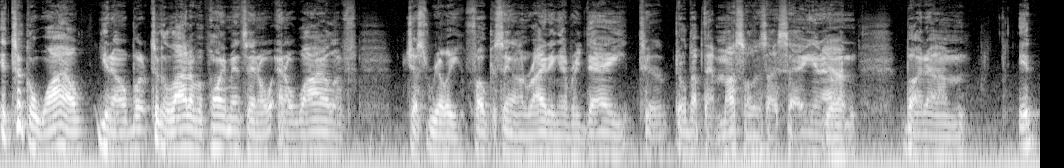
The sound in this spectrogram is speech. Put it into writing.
it took a while, you know, but it took a lot of appointments and a, and a while of just really focusing on writing every day to build up that muscle, as I say, you know, Yeah. and but um, it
